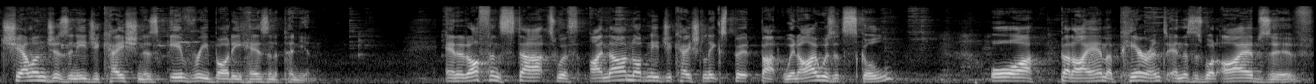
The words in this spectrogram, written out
challenges in education is everybody has an opinion. And it often starts with, I know I'm not an educational expert, but when I was at school, or, but I am a parent and this is what I observe,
